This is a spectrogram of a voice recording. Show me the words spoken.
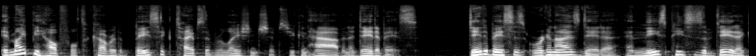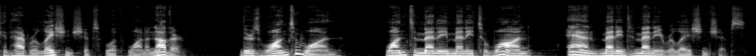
It might be helpful to cover the basic types of relationships you can have in a database. Databases organize data, and these pieces of data can have relationships with one another. There's one-to-one, one-to-many, many-to-one, and many-to-many relationships.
